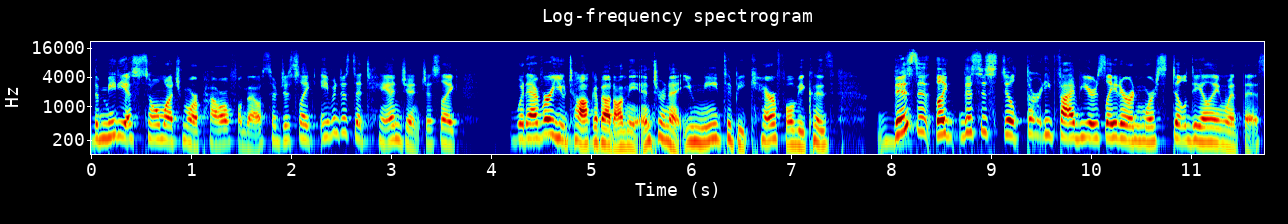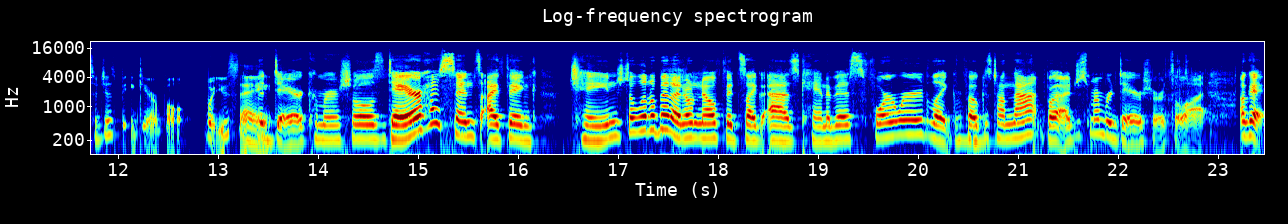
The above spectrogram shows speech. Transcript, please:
the media is so much more powerful now. So just like even just a tangent just like whatever you talk about on the internet you need to be careful because this is like this is still 35 years later and we're still dealing with this so just be careful what you say the DARE commercials. DARE has since, I think, changed a little bit. I don't know if it's like as cannabis forward, like Mm-hmm. focused on that, but I just remember DARE shirts a lot. Okay.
